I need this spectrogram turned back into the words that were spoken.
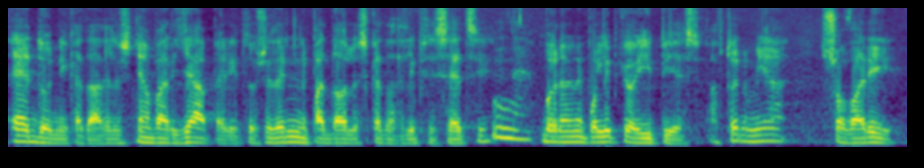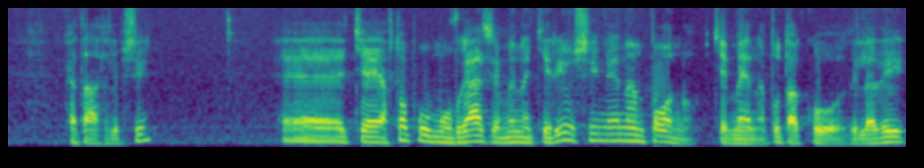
ε, έντονη κατάθλιψη, μια βαριά περίπτωση. Δεν είναι πάντα όλες οι καταθλίψεις έτσι. Ναι. Μπορεί να είναι πολύ πιο ήπιες. Αυτό είναι μια σοβαρή κατάθλιψη. Ε, και αυτό που μου βγάζει εμένα κυρίως είναι έναν πόνο και εμένα που το ακούω. Δηλαδή,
